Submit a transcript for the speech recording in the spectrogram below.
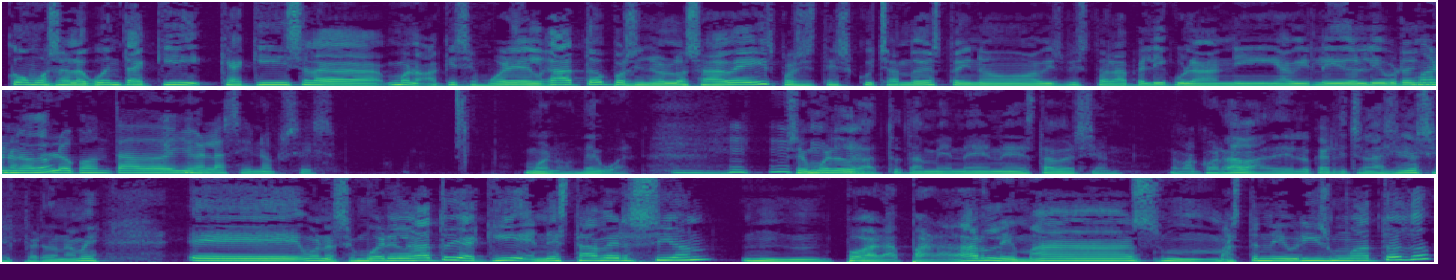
como se la cuenta aquí, que aquí se la, bueno, aquí se muere el gato, por si no lo sabéis, por si estáis escuchando esto y no habéis visto la película ni habéis leído el libro ni Bueno, nada. lo he contado yo en la sinopsis. Bueno, da igual. Se muere el gato también en esta versión. No me acordaba de lo que has dicho en la sinopsis, perdóname. Eh, bueno, se muere el gato y aquí en esta versión, mm, para, para darle más, más tenebrismo a todo,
